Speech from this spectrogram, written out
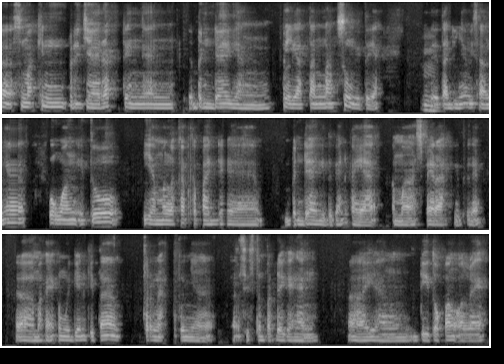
uh, semakin berjarak dengan benda yang kelihatan langsung gitu ya. Hmm. Jadi, tadinya misalnya uang itu ya melekat kepada benda gitu kan kayak emas, perak gitu kan. Uh, makanya kemudian kita pernah punya sistem perdagangan uh, yang ditopang oleh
